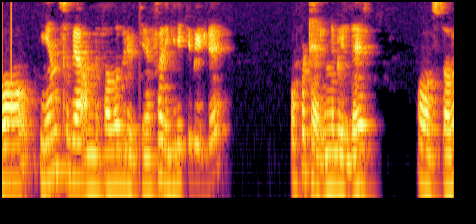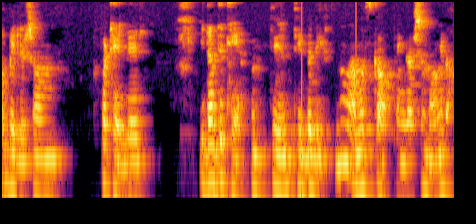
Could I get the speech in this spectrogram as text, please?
Og igjen så vil jeg anbefale å bruke fargerike bilder og fortellende bilder, og også bilder som forteller identiteten til, til bedriften og er med å skape engasjement. Da.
